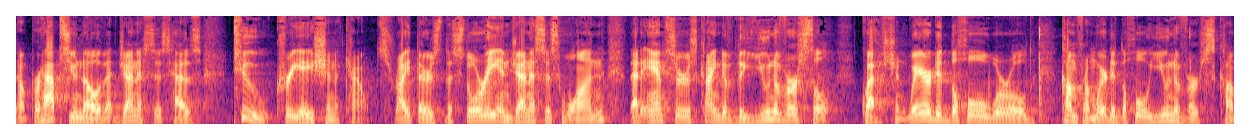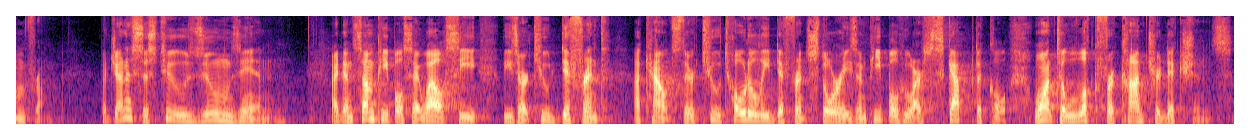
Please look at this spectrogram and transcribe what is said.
Now, perhaps you know that Genesis has two creation accounts, right? There's the story in Genesis 1 that answers kind of the universal question where did the whole world come from? Where did the whole universe come from? But Genesis 2 zooms in, right? And some people say, well, see, these are two different accounts. They're two totally different stories, and people who are skeptical want to look for contradictions.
